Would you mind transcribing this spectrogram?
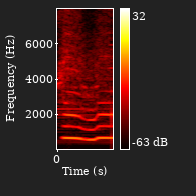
Yeah.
